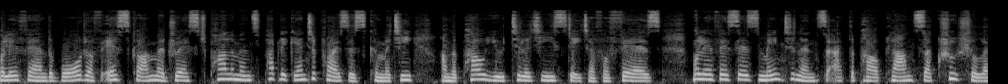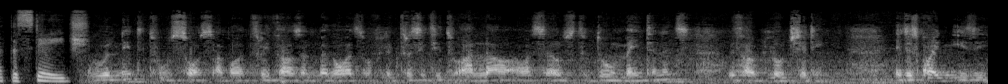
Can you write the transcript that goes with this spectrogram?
Molefe and the board of Eskom addressed Parliament's Public Enterprises Committee on the Power Utility State of Affairs. Molefe says maintenance at the power plants are crucial at this stage. We will need to source about 3,000 megawatts of electricity to allow ourselves to do maintenance without load shedding. It is quite easy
